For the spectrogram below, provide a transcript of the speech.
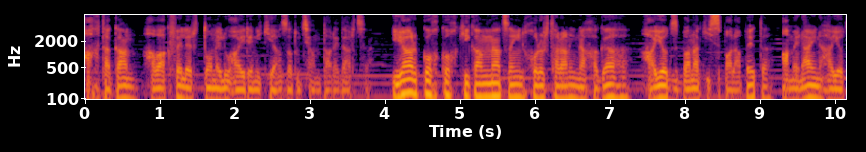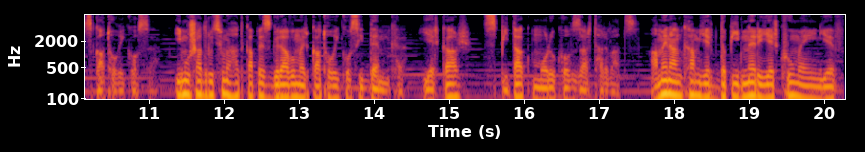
հաղթական հավաքվել էր տոնելու հայրենիքի ազատության տարեդարձը։ Իրար կողք կողքի կանգնած էին խորհրդարանի նախագահը, հայոց բանակի սպարապետը, ամենայն հայոց կաթողիկոսը։ Իմ ուշադրությունը հատկապես գրավում էր կաթողիկոսի դեմքը, երկար, սպիտակ մորուքով զարդարված։ Ամեն անգամ, երբ դպիրները երգում էին եւ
